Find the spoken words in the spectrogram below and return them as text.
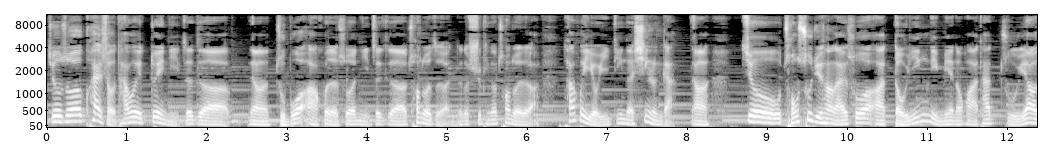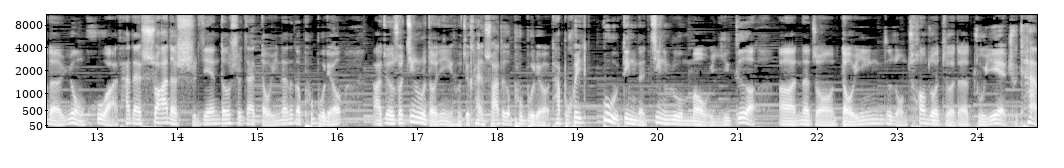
就是说，快手它会对你这个呃主播啊，或者说你这个创作者，你这个视频的创作者，他会有一定的信任感啊。就从数据上来说啊，抖音里面的话，它主要的用户啊，他在刷的时间都是在抖音的那个瀑布流。啊，就是说进入抖音以后就开始刷这个瀑布流，它不会固定的进入某一个呃那种抖音这种创作者的主页去看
